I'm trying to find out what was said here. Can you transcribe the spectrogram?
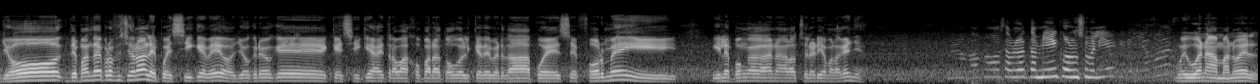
Yo, demanda de profesionales, pues sí que veo, yo creo que, que sí que hay trabajo para todo el que de verdad pues se forme y, y le ponga ganas a la hostelería malagueña. Bueno, vamos a hablar también con un sommelier que te llamas. Muy buena, Manuel.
